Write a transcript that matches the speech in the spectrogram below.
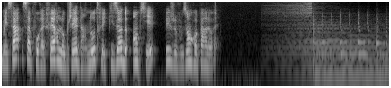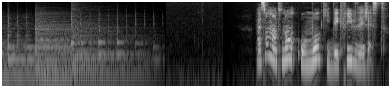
Mais ça, ça pourrait faire l'objet d'un autre épisode entier et je vous en reparlerai. Passons maintenant aux mots qui décrivent des gestes.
